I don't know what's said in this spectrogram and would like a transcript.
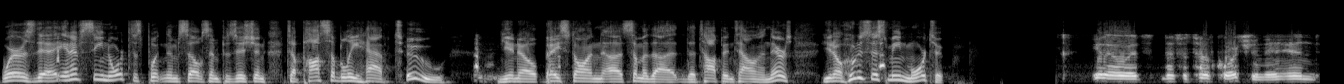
whereas the NFC North is putting themselves in position to possibly have two you know, based on uh, some of the the top end talent in theirs. You know, who does this mean more to? You know, it's that's a tough question, and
